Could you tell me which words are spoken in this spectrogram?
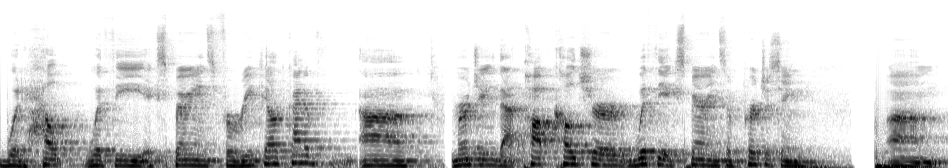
would help with the experience for retail, kind of uh, merging that pop culture with the experience of purchasing um,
